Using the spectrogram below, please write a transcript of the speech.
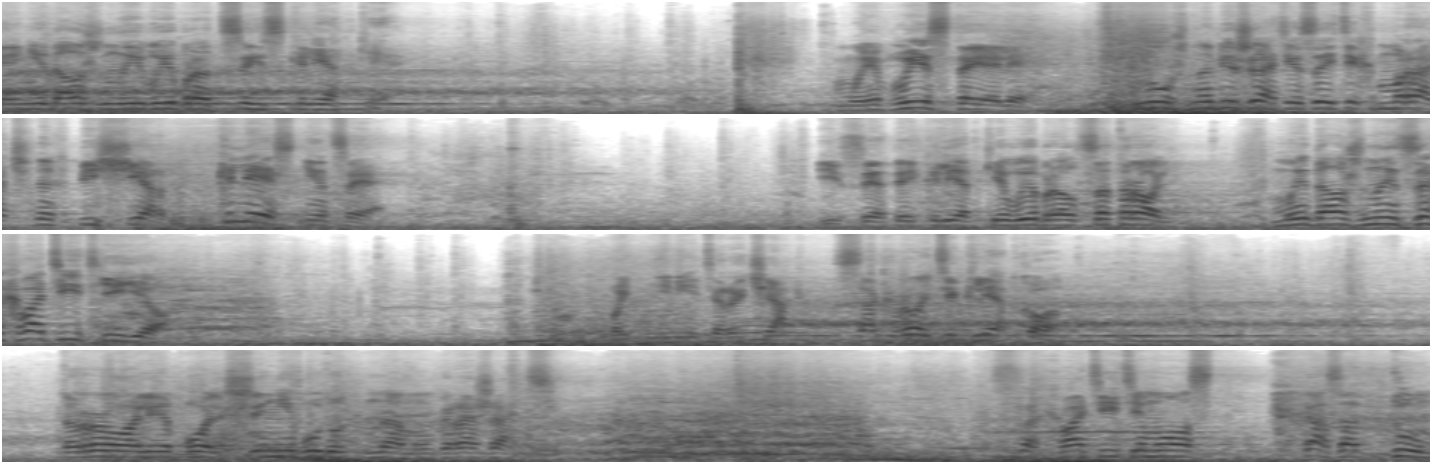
Тролли не должны выбраться из клетки. Мы выстояли. Нужно бежать из этих мрачных пещер к лестнице. Из этой клетки выбрался тролль. Мы должны захватить ее. Поднимите рычаг, закройте клетку. Тролли больше не будут нам угрожать. Захватите мост, Хазаддум.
